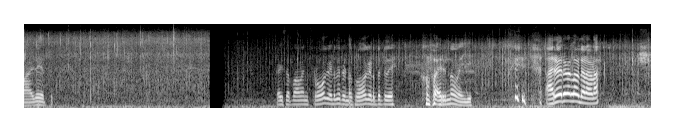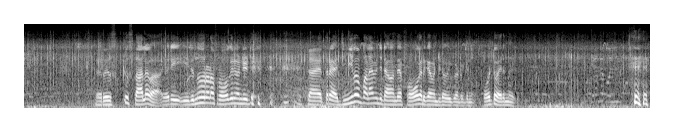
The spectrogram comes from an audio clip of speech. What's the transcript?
മഴയത്ത്. ഗൈസ് അപ്പോൾ അവൻ ഫ്രോഗ് എടുത്തിട്ടുണ്ട് ഫ്രോഗ് എടുത്തിട്ട് വരുന്ന വൈകി അരവര വെള്ളം ഉണ്ടോ അവിടെ. റിസ്ക് സ്ഥലമാ ഒരു ഇരുന്നൂറോടെ ഫ്രോഗിന് വേണ്ടിയിട്ട് എത്ര ജീവൻ പണയാൻ അവൻ ഫ്രോഗ് എടുക്കാൻ വേണ്ടിയിട്ട് പോയിക്കൊണ്ടിരിക്കുന്നത് പോയിട്ട് വരുന്നത്.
